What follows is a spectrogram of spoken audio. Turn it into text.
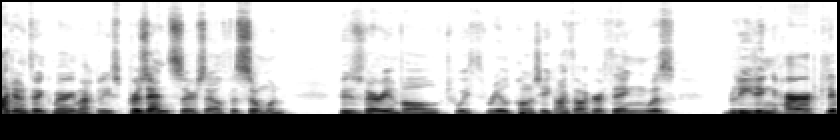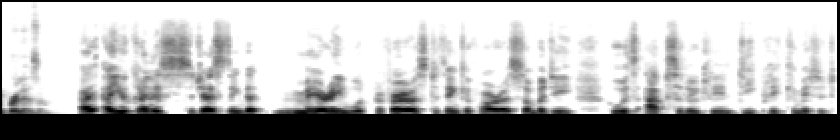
I don't think Mary McAleese presents herself as someone who's very involved with realpolitik. I thought her thing was bleeding heart liberalism. Are, are you kind of suggesting that Mary would prefer us to think of her as somebody who is absolutely and deeply committed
